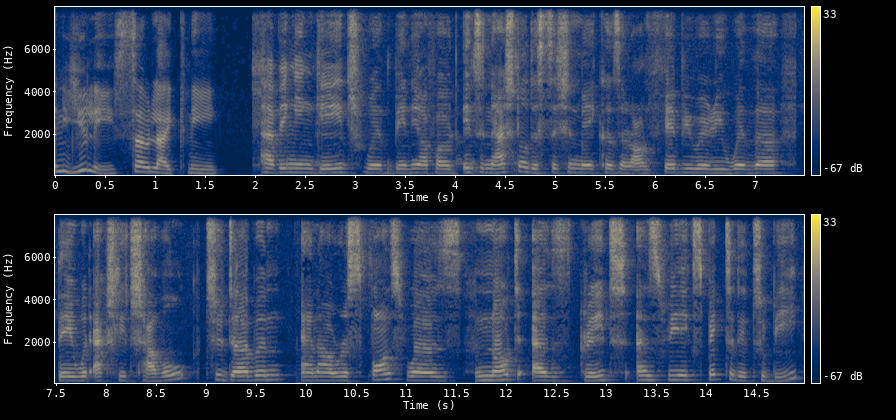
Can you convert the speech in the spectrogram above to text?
in Julie sou lyk nie. Having engaged with many of our international decision makers around February whether they would actually travel to Durban. And our response was not as great as we expected it to be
